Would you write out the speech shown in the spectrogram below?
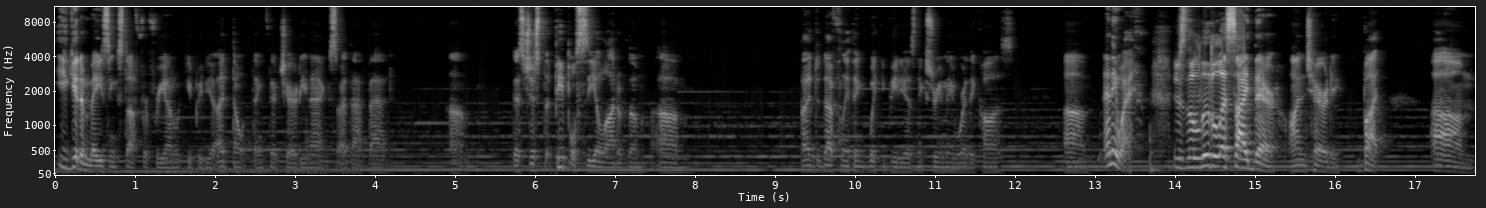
you get amazing stuff for free on Wikipedia. I don't think their charity nags are that bad. Um, it's just that people see a lot of them. Um, I definitely think Wikipedia is an extremely worthy cause. Um, anyway, just a little aside there on charity. But um,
